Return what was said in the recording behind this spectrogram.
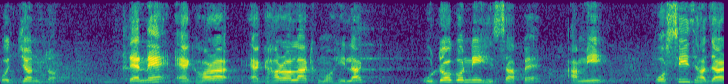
পৰ্যন্ত। তেনে এঘাৰ এঘাৰ লাখ মহিলাক উদগনি হিচাপে আমি পঁচিছ হাজাৰ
